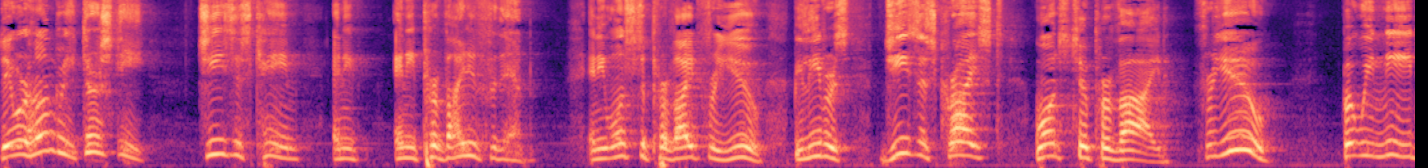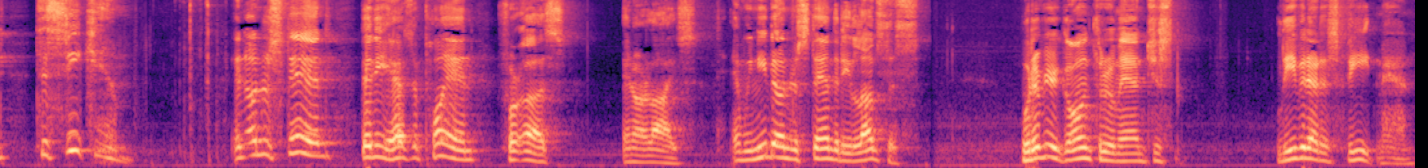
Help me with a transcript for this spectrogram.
They were hungry, thirsty. Jesus came and he and he provided for them. And he wants to provide for you. Believers, Jesus Christ wants to provide for you. But we need to seek Him and understand that He has a plan for us in our lives. And we need to understand that He loves us. Whatever you're going through, man, just leave it at His feet, man.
